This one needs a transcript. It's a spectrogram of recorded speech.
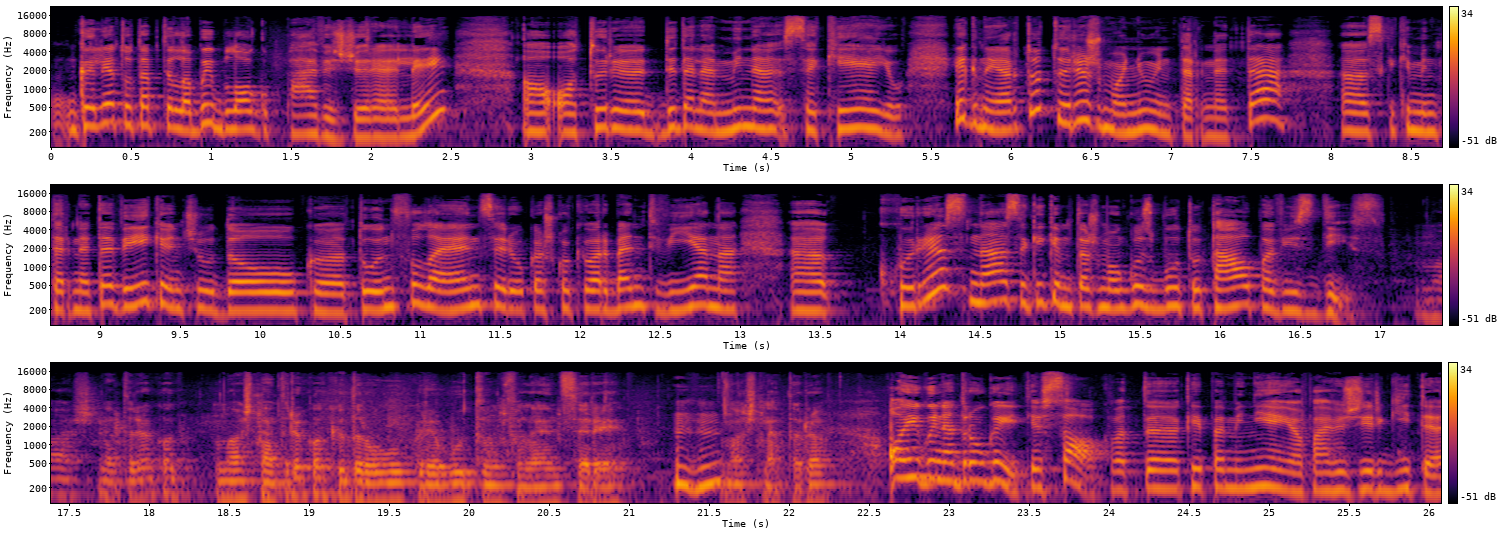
galėtų tapti labai blogų pavyzdžių realiai, o, o turi didelę minę sekėjų. Ignai, ar tu turi žmonių internete, sakykime, internete veikiančių daug, tų influencerių kažkokiu ar bent vieną, kuris, na, sakykime, tas žmogus būtų tau pavyzdys? Nu, aš neturiu, nu, aš neturiu kokių draugų, kurie būtų influenceriai. Mhm. Nu, aš neturiu. O jeigu nedraugai, tiesiog, vat, kaip paminėjo, pavyzdžiui, ir gytė,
